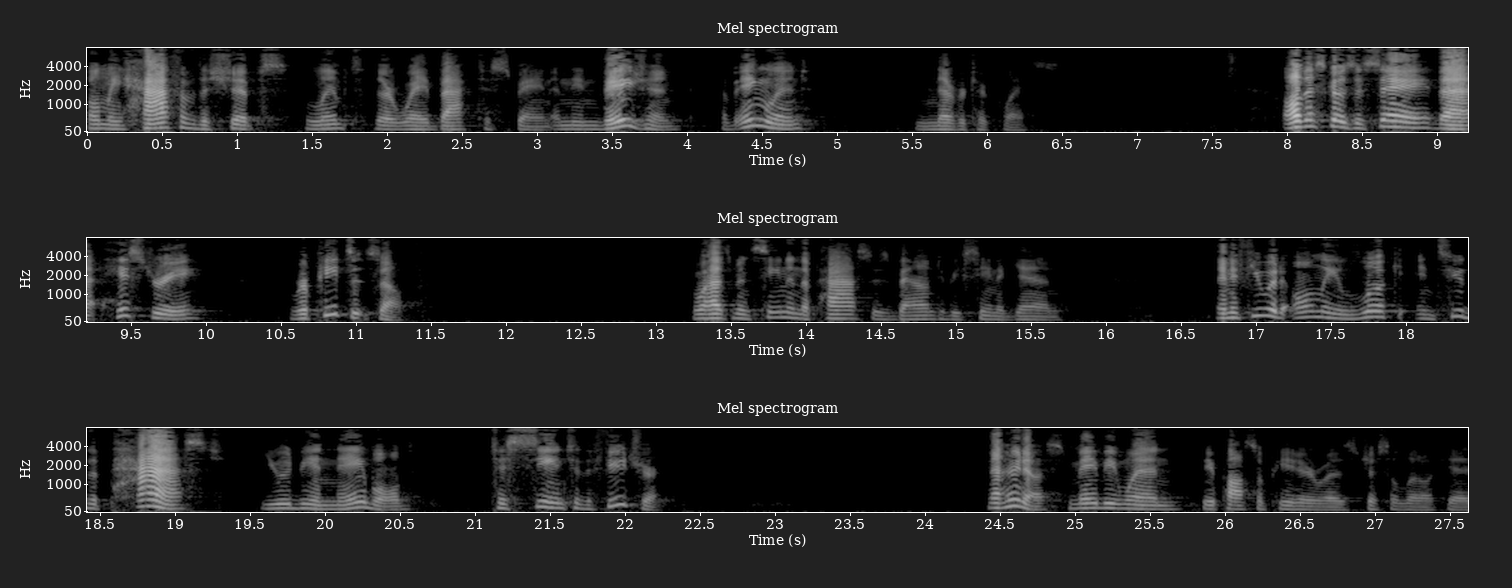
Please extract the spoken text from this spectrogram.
Only half of the ships limped their way back to Spain, and the invasion of England never took place. All this goes to say that history repeats itself. What has been seen in the past is bound to be seen again. And if you would only look into the past, you would be enabled to see into the future. Now, who knows? Maybe when the Apostle Peter was just a little kid,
